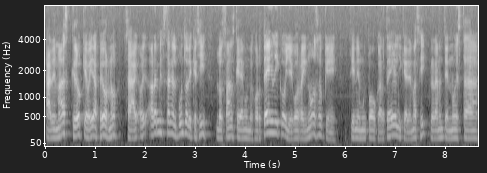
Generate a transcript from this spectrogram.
además creo que va a ir a peor, ¿no? O sea, ahora mismo está en el punto de que sí, los fans querían un mejor técnico, llegó Reynoso, que tiene muy poco cartel y que además sí, claramente no está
